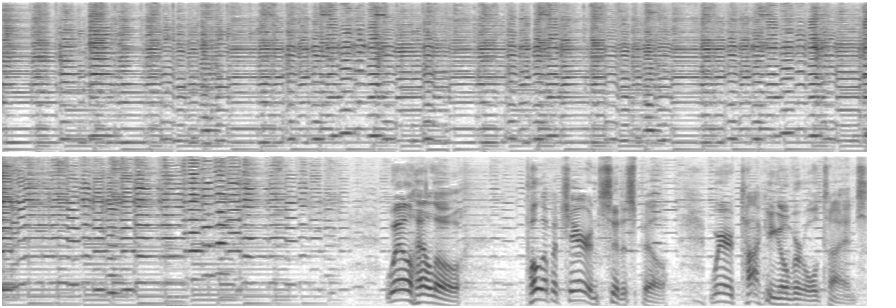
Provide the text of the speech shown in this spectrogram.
Well, hello. Pull up a chair and sit a spell. We're talking over old times.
